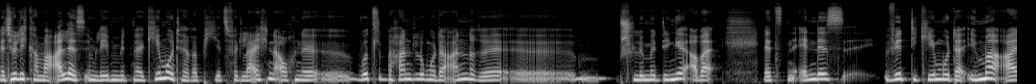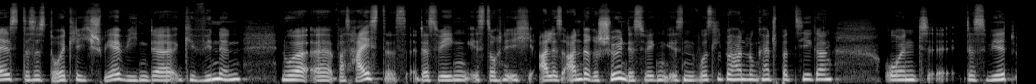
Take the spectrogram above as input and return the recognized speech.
Natürlich kann man alles im Leben mit einer Chemotherapie jetzt vergleichen, auch eine äh, Wurzelbehandlung oder andere äh, schlimme Dinge, aber letzten Endes wird die Chemo da immer als, das ist deutlich schwerwiegender, gewinnen. Nur, äh, was heißt das? Deswegen ist doch nicht alles andere schön. Deswegen ist eine Wurzelbehandlung kein Spaziergang. Und äh, das wird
